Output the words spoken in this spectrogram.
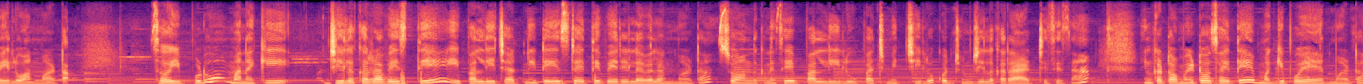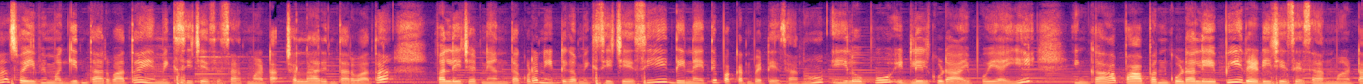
వేలో అనమాట సో ఇప్పుడు మనకి జీలకర్ర వేస్తే ఈ పల్లీ చట్నీ టేస్ట్ అయితే వేరే లెవెల్ అనమాట సో అందుకనేసి పల్లీలు పచ్చిమిర్చిలు కొంచెం జీలకర్ర యాడ్ చేసేసా. ఇంకా టొమాటోస్ అయితే మగ్గిపోయాయి అనమాట సో ఇవి మగ్గిన తర్వాత మిక్సీ చేసేసా అనమాట చల్లారిన తర్వాత పల్లీ చట్నీ అంతా కూడా నీట్గా మిక్సీ చేసి దీన్ని అయితే పక్కన పెట్టేశాను ఈలోపు ఇడ్లీలు కూడా అయిపోయాయి. ఇంకా పాపను కూడా లేపి రెడీ చేసేసా అనమాట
